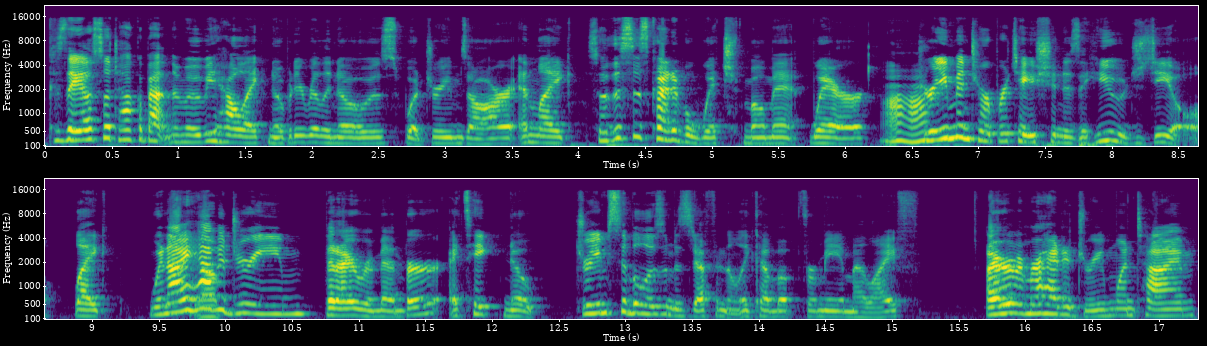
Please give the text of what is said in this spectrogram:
because they also talk about in the movie how, like, nobody really knows what dreams are. And, like, so this is kind of a witch moment where Uh-huh. dream interpretation is a huge deal. Like, when I have a dream that I remember, I take note. Dream symbolism has definitely come up for me in my life. I remember I had a dream one time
